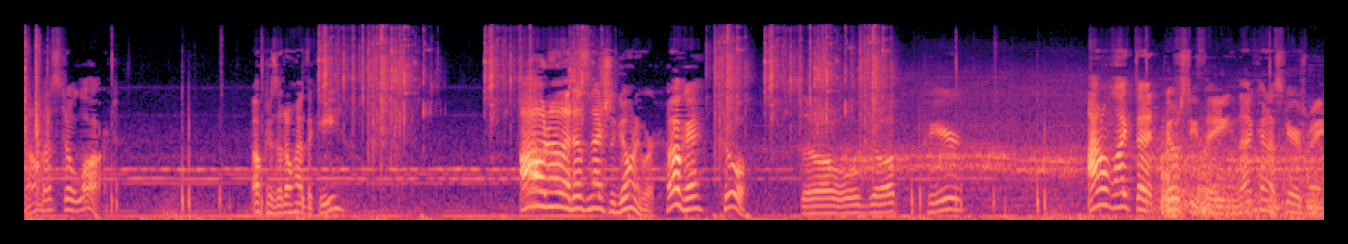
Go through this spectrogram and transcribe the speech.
No, that's still locked. Oh, because I don't have the key? Oh, no, that doesn't actually go anywhere. Okay, cool. So, we'll go up here. I don't like that ghosty thing. That kind of scares me.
